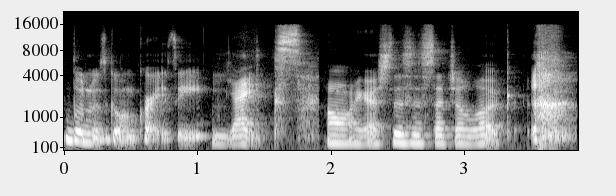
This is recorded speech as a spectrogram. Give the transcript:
Luna's going crazy. Yikes. Oh my gosh, this is such a look.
